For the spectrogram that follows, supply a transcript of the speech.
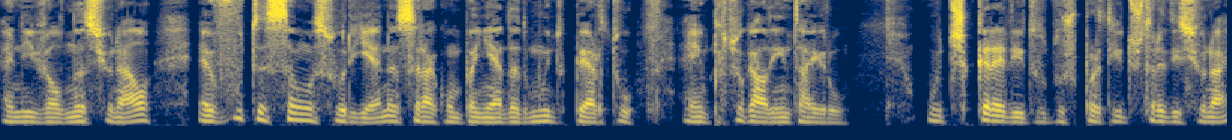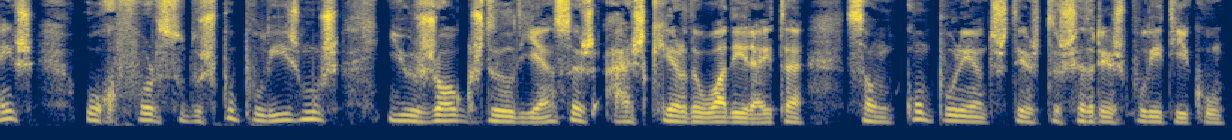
a nível nacional, a votação açoriana será acompanhada de muito perto em Portugal inteiro. O descrédito dos partidos tradicionais, o reforço dos populismos e os jogos de alianças à esquerda ou à direita são componentes deste xadrez político.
